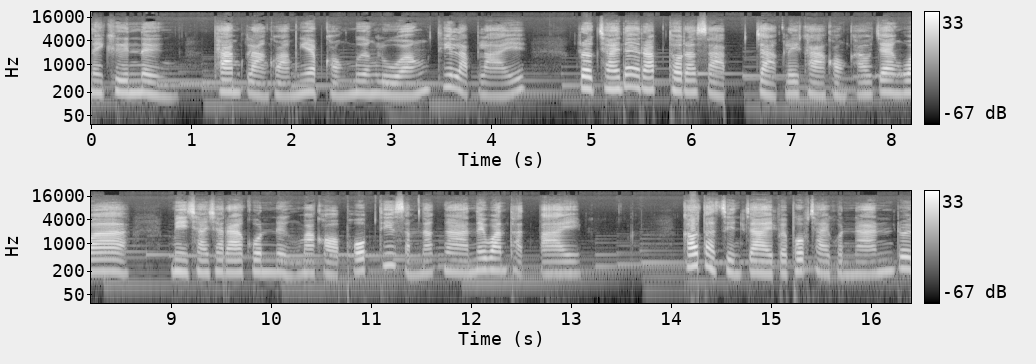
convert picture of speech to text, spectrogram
ในคืนหนึ่ง ท่ามกลางความเงียบของเมืองหลวงที่หลับไหล เกริกชัยได้รับโทรศัพท์จากเลขาของเขาแจ้งว่า มีชายชราคนหนึ่งมาขอพบที่สำนักงานในวันถัดไป เขาตัดสินใจไปพบชายคนนั้นด้วย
